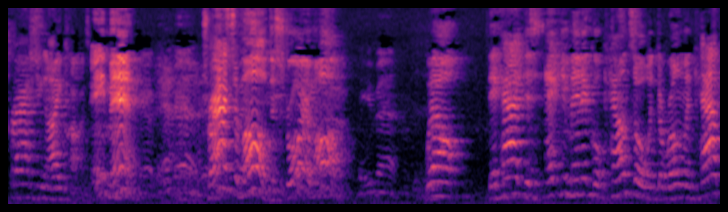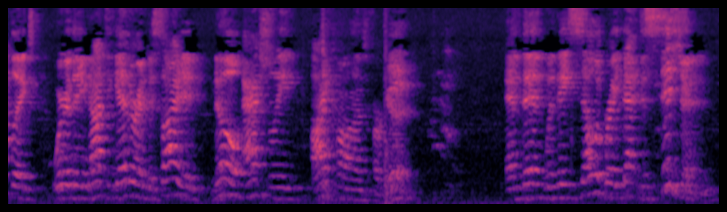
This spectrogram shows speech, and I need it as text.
trashing icons. Amen. Amen. Trash them all, destroy them all. Amen. Well, they had this ecumenical council with the Roman Catholics where they got together and decided, no, actually, icons are good. And then when they celebrate that decision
